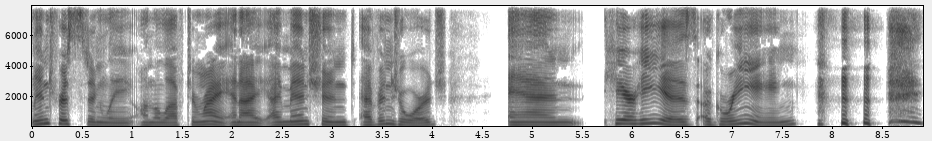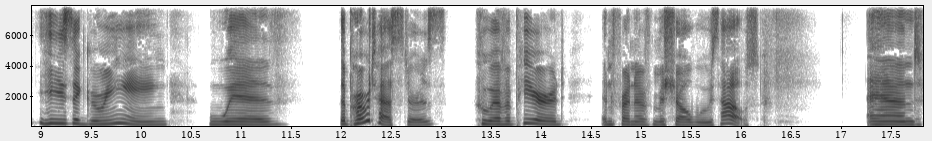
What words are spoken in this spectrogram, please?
interestingly, on the left and right. And I, I mentioned Evan George, and here he is agreeing. He's agreeing with the protesters who have appeared in front of Michelle Wu's house. And,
